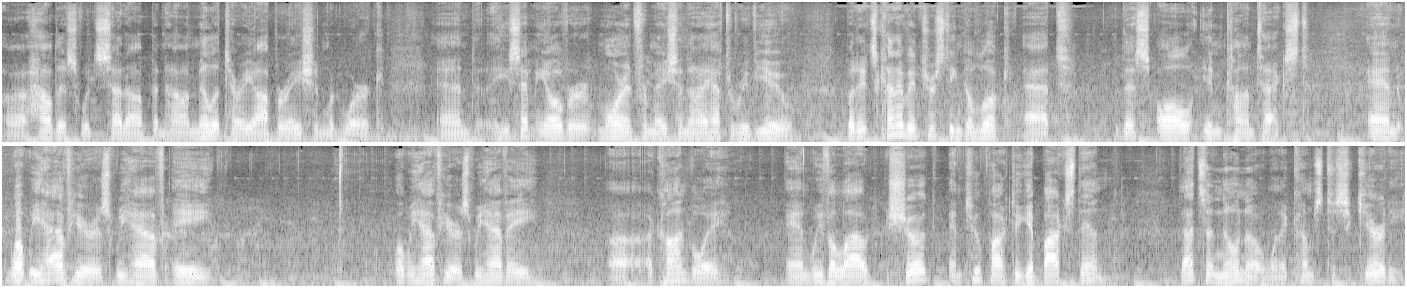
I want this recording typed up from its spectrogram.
uh, how this would set up and how a military operation would work and he sent me over more information that I have to review. But it's kind of interesting to look at this all in context. And what we have here is we have a what we have here is we have a uh, a convoy, and we've allowed Suge and Tupac to get boxed in. That's a no-no when it comes to security.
